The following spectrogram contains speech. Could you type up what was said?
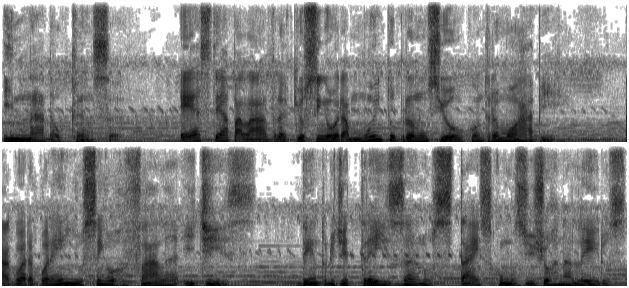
e nada alcança. Esta é a palavra que o Senhor há muito pronunciou contra Moabe. Agora, porém, o Senhor fala e diz: Dentro de três anos, tais como os de jornaleiros,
